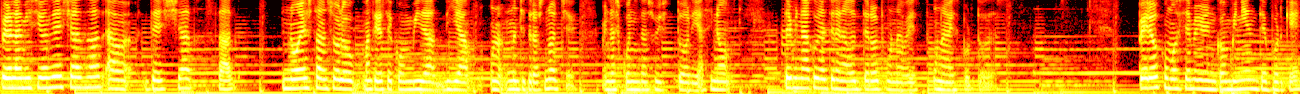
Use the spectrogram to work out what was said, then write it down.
Pero la misión de Shadhad, ah, de no es tan solo mantenerse con vida día, noche tras noche, mientras cuenta su historia, sino terminar con el terreno del terror por una vez, una vez por todas. Pero como siempre hay un inconveniente porque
